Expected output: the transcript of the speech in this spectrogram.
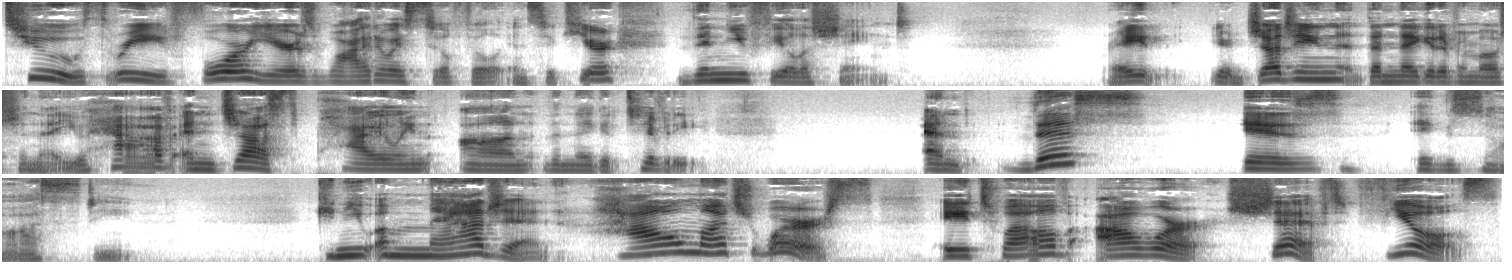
two, three, four years. Why do I still feel insecure? Then you feel ashamed, right? You're judging the negative emotion that you have and just piling on the negativity. And this is exhausting. Can you imagine how much worse a 12 hour shift feels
